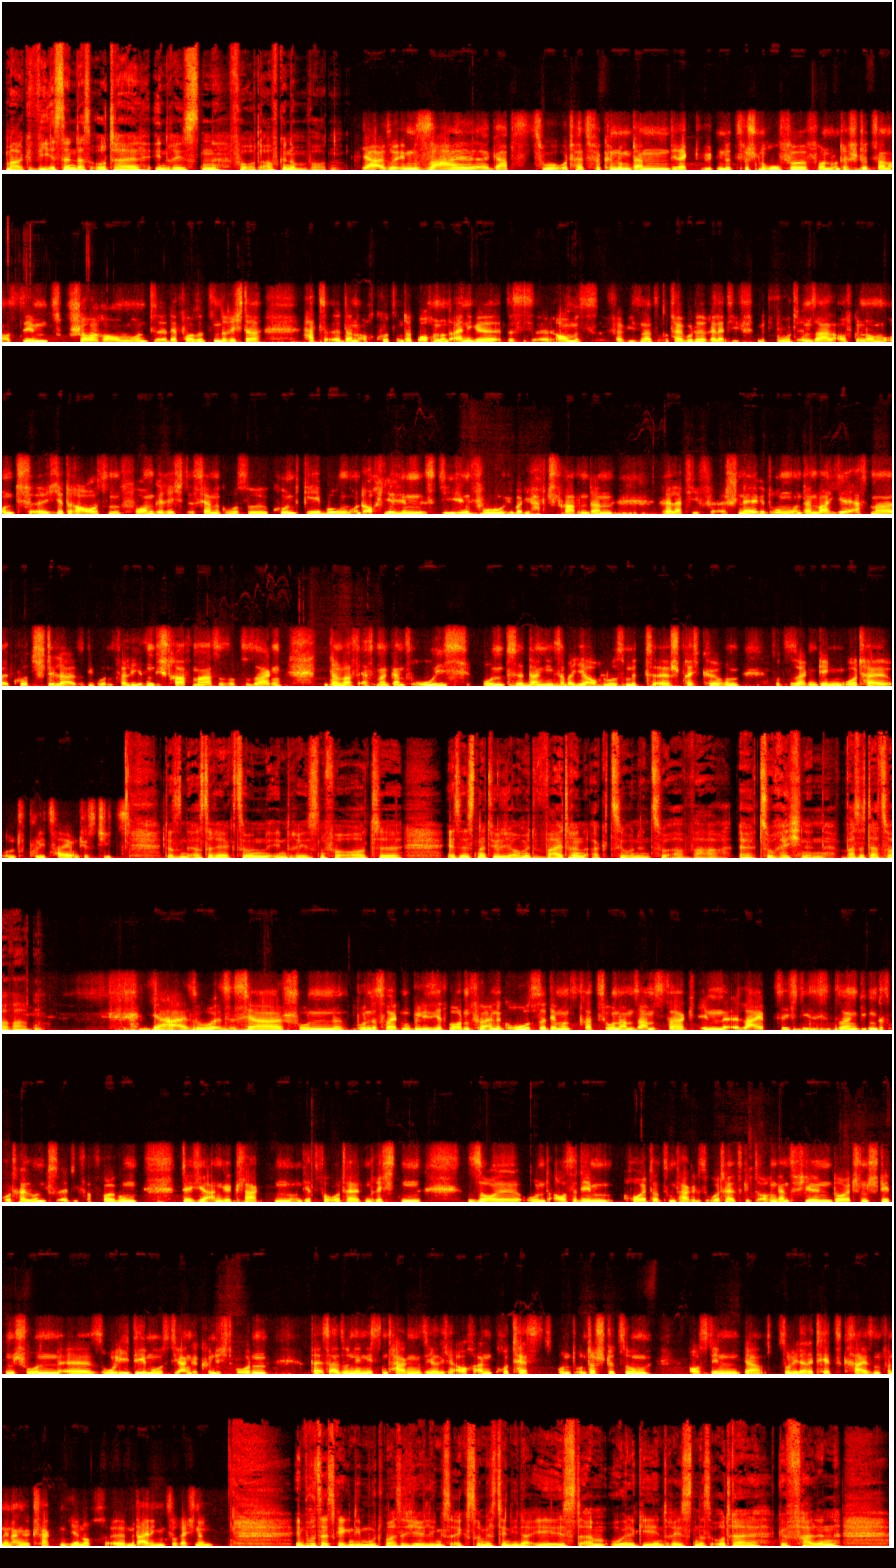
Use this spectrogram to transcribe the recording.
Marc, wie ist denn das Urteil in Dresden vor Ort aufgenommen worden? Ja, also im Saal äh, gab es zur Urteilsverkündung dann direkt wütende Zwischenrufe von Unterstützern aus dem Zuschauerraum und äh, der Vorsitzende Richter hat äh, dann auch kurz unterbrochen und einige des Raumes verwiesen. Also das Urteil wurde relativ mit Wut im Saal aufgenommen und hier draußen vorm Gericht ist ja eine große Kundgebung und auch hierhin ist die Info über die Haftstrafen dann relativ schnell gedrungen und dann war hier erstmal kurz Stille. Also die wurden verlesen, die Strafmaße sozusagen. Und dann war es erstmal ganz ruhig und dann ging es aber hier auch los mit Sprechchören sozusagen gegen Urteil und Polizei und Justiz. Das sind erste Reaktionen in Dresden vor Ort. Äh, es ist natürlich auch mit weiteren Aktionen zu, erwahr, äh, zu rechnen. Was ist da zu erwarten? Ja, also es ist ja schon bundesweit mobilisiert worden für eine große Demonstration am Samstag in Leipzig, die sich sozusagen gegen das Urteil und äh, die Verfolgung der hier Angeklagten und jetzt Verurteilten richten soll. Und außerdem heute zum Tage des Urteils gibt es auch in ganz vielen deutschen Städten schon äh, Soli-Demos, die angekündigt wurden. Da ist also in den nächsten Tagen sicherlich auch an Protest und Unterstützung aus den ja, Solidaritätskreisen von den Angeklagten hier noch äh, mit einigen zu rechnen. Im Prozess gegen die mutmaßliche Linksextremistin Nina E. ist am OLG in Dresden das Urteil gefallen.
